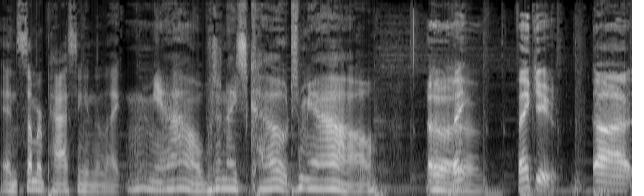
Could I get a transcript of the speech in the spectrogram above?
and some are passing and they're like, "Mm, "Meow! What a nice coat! Meow!" Uh, Thank, thank you. Uh,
